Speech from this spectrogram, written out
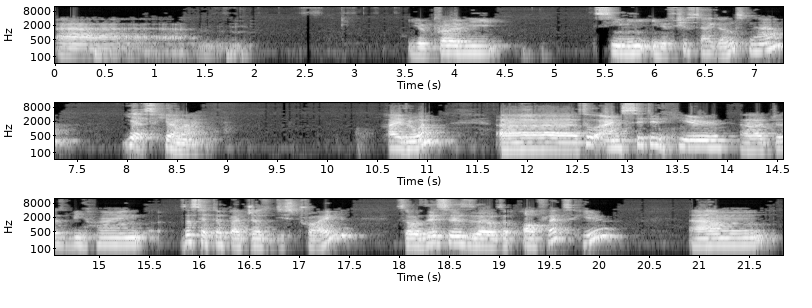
Uh, you'll probably see me in a few seconds now. Yes, here I am I. Hi, everyone. Uh, so I'm sitting here uh, just behind the setup I just described. So this is uh, the RFlex here. Um,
